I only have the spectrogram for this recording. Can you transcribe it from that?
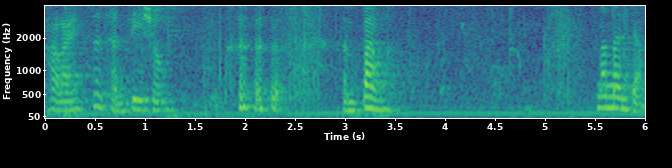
好，来，志成弟兄，呵呵呵，很棒，慢慢讲。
